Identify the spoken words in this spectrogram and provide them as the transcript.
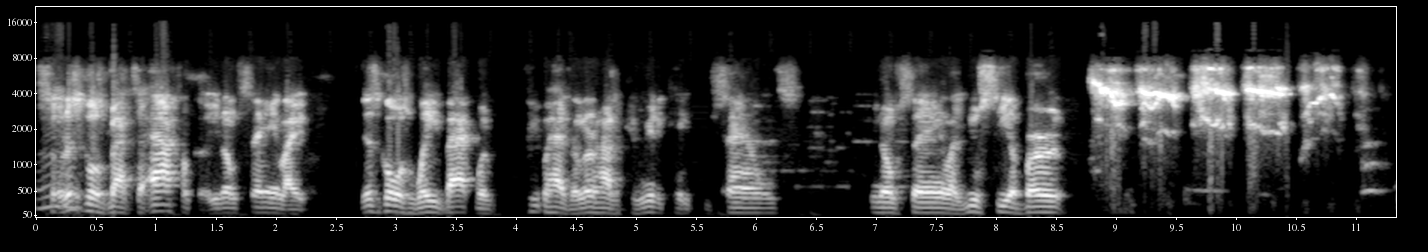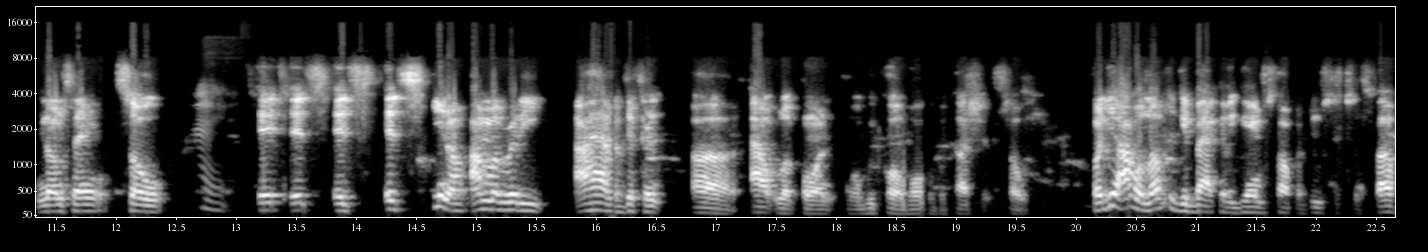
So this goes back to Africa. You know what I'm saying? Like this goes way back when people had to learn how to communicate through sounds. You know what I'm saying? Like you see a bird. You know what I'm saying? So Right. It, it's it's it's you know I'm a really I have a different uh outlook on what we call vocal percussion. So, but yeah, I would love to get back in the game, start producing some stuff.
